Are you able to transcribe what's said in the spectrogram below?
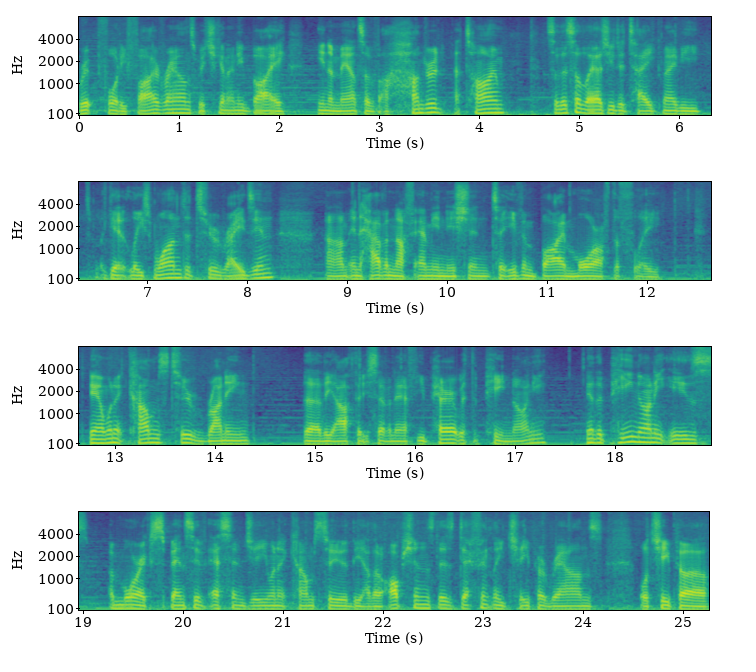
RIP 45 rounds, which you can only buy in amounts of 100 a time. So this allows you to take maybe get at least one to two raids in um, and have enough ammunition to even buy more off the flea. Now, when it comes to running the, the R37F, you pair it with the P90. Now, the P90 is a more expensive SMG when it comes to the other options. There's definitely cheaper rounds or cheaper,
